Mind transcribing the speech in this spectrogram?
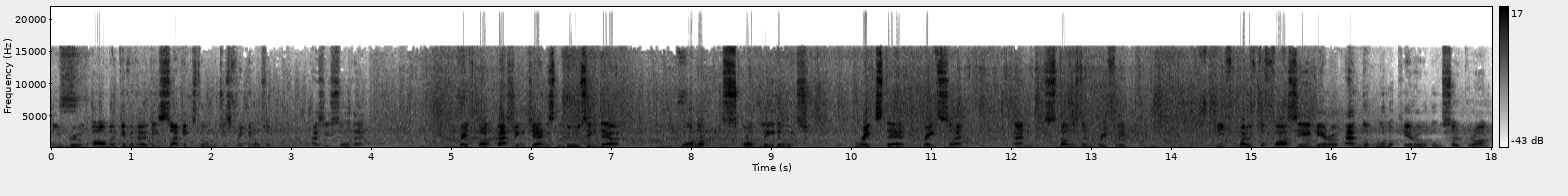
The rune armor giving her the Psychic Storm, which is freaking awesome, as you saw there. Wraithguard bashing gens, losing their Warlock squad leader, which breaks their Wraith sight and stuns them briefly. The, both the Farseer hero and the Warlock hero will also grant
